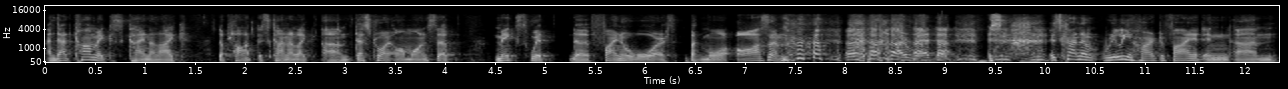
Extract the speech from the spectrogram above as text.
And that comic's kind of like the plot is kind of like um, destroy all monsters mixed with the final wars, but more awesome. I read that. It's, it's kind of really hard to find it in um,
